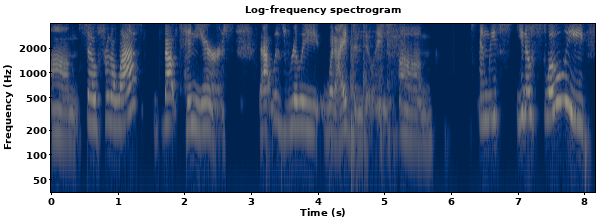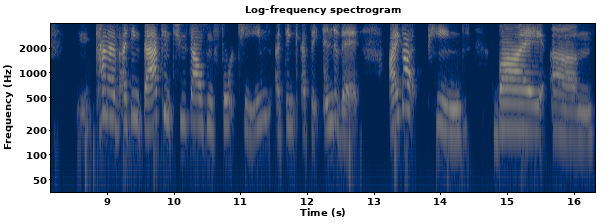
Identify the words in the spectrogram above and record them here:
Um, so for the last about 10 years, that was really what I've been doing. Um, and we've, you know, slowly kind of i think back in 2014 i think at the end of it i got pinged by um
